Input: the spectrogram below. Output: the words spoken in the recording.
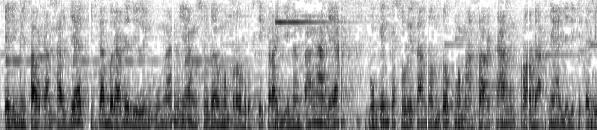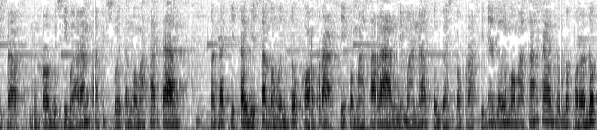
Jadi misalkan saja kita berada di lingkungan yang sudah memproduksi kerajinan tangan ya, mungkin kesulitan untuk memasarkan produknya. Jadi kita bisa memproduksi barang tapi kesulitan memasarkan. Maka kita bisa membentuk kooperasi pemasaran di mana tugas kooperasinya adalah memasarkan produk-produk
